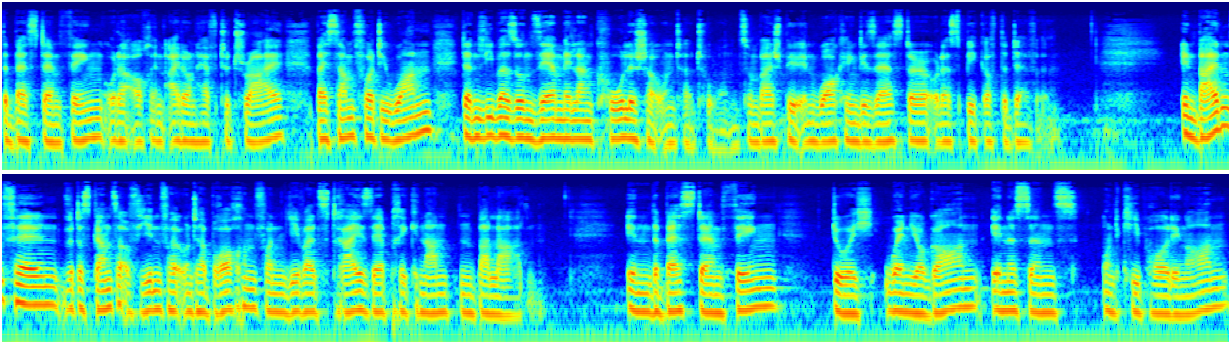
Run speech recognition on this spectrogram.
The Best Damn Thing oder auch in I Don't Have to Try. Bei Sum 41 dann lieber so ein sehr melancholischer Unterton, zum Beispiel in Walking Disaster oder Speak of the Devil. In beiden Fällen wird das Ganze auf jeden Fall unterbrochen von jeweils drei sehr prägnanten Balladen. In The Best Damn Thing durch When You're Gone, Innocence und Keep Holding On.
